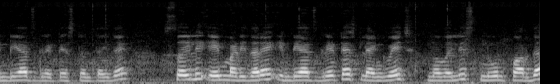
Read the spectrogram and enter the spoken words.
India's greatest ಅಂತ ಇದೆ. ಸೊ ಇಲ್ಲಿ ಏನು ಮಾಡಿದ್ದಾರೆ? India's greatest language novelist known for the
